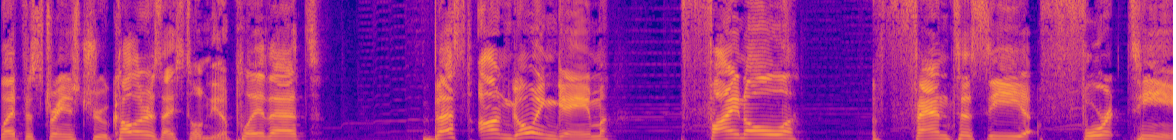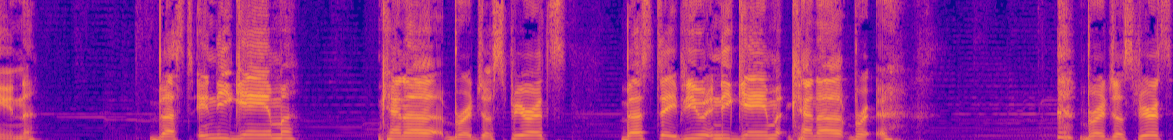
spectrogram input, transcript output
Life is Strange True Colors. I still need to play that. Best ongoing game, Final Fantasy 14. Best indie game, Kena Bridge of Spirits. Best debut indie game, Kena Br- Bridge of Spirits.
